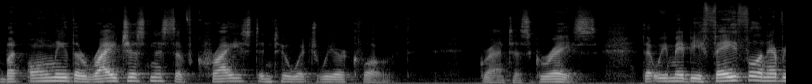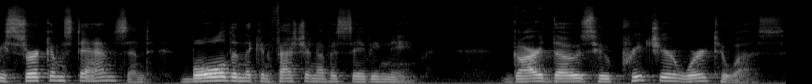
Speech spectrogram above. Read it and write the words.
but only the righteousness of Christ into which we are clothed. Grant us grace that we may be faithful in every circumstance and bold in the confession of his saving name Guard those who preach your word to us,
